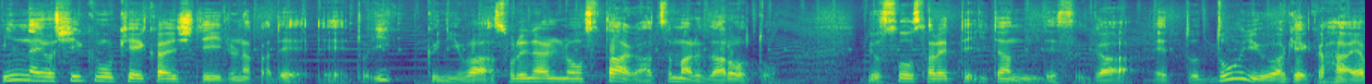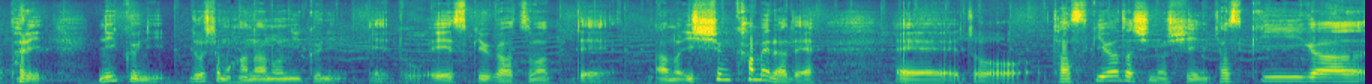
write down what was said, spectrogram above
みんな吉井君を警戒している中で、えーと1区にはそれなりのスターが集まるだろうと予想されていたんですが、えっと、どういうわけか やっぱり2区にどうしても花の2区に、えっと、エース級が集まってあの一瞬カメラでえーと、たすき渡しのシーンたすきが、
